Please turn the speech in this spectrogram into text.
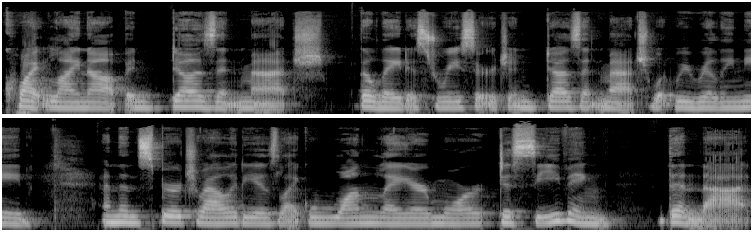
quite line up and doesn't match the latest research and doesn't match what we really need. And then spirituality is like one layer more deceiving than that.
